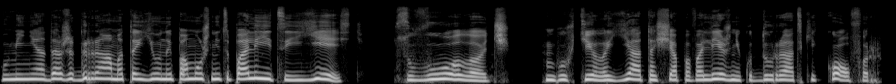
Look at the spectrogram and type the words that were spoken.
У меня даже грамота юной помощницы полиции есть. Сволочь! Бухтела я, таща по валежнику дурацкий кофр.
